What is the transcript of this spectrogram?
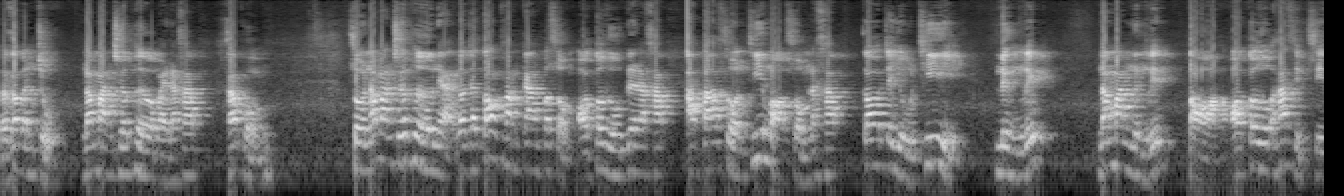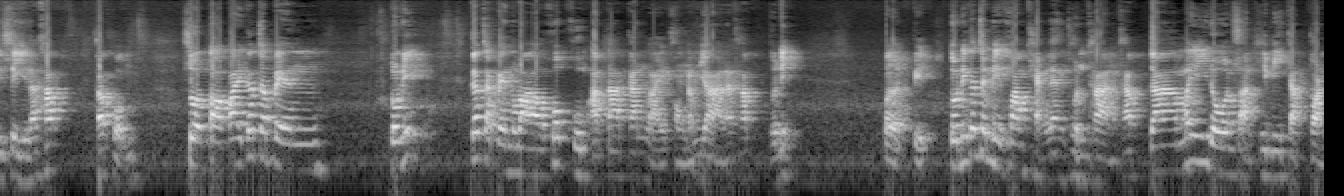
แล้วก็บรรจุน้ำมันเชื้อเพลิงออกไปนะครับ ครับผม ส่วนน้ำมันเชื้อเพลิงเนี่ยเราจะต้องทำการผสมออโต้ลูปด้วยนะครับ อัตราส่วนที่เหมาะสมนะครับ ก็จะอยู่ที่ 1 ลิตร น้ำมัน 1 ลิตร ต่อออโต้ลูป50ซีซีนะครับ ครับผม ส่วนต่อไปก็จะเป็นตัวนี้ก็จะเป็นวาล์วควบคุมอัตราการไหลของน้ำยานะครับ ตัวนี้เปิดปิด ตัวนี้ก็จะมีความแข็งแรงทนทานครับจะไม่โดนสารเคมีกัดก่อน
